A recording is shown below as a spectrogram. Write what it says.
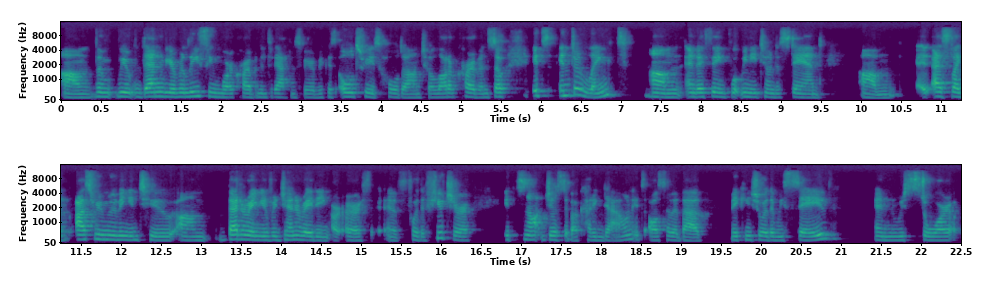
um, then we then we are releasing more carbon into the atmosphere because old trees hold on to a lot of carbon. So it's interlinked, mm-hmm. um, and I think what we need to understand um, as like as we're moving into um, bettering and regenerating our Earth uh, for the future, it's not just about cutting down; it's also about making sure that we save and restore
